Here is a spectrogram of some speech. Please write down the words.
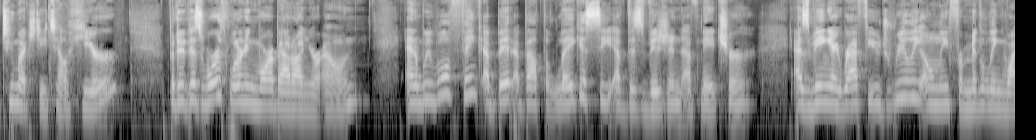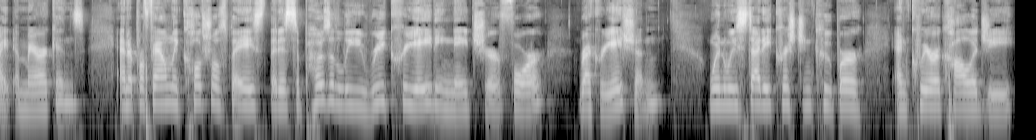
too much detail here, but it is worth learning more about on your own. And we will think a bit about the legacy of this vision of nature as being a refuge really only for middling white Americans and a profoundly cultural space that is supposedly recreating nature for recreation when we study Christian Cooper and queer ecology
